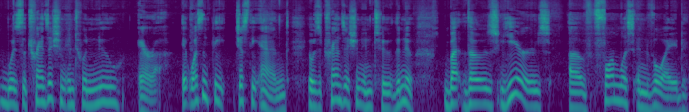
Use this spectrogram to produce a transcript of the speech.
was the transition into a new era it wasn't the just the end. It was a transition into the new. But those years of formless and void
